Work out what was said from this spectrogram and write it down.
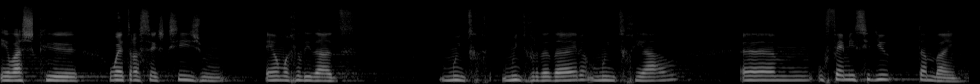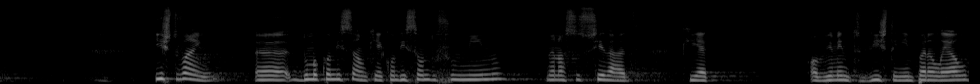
Eu acho que o heterossexismo é uma realidade muito, muito verdadeira, muito real. Um, o femicídio também. Isto vem uh, de uma condição que é a condição do feminino na nossa sociedade, que é, obviamente, vista em paralelo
